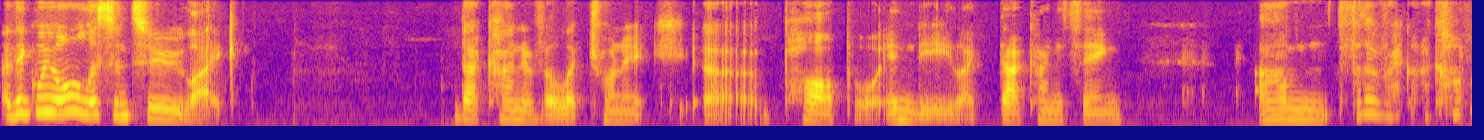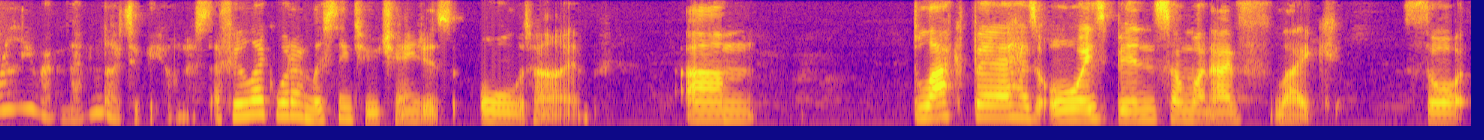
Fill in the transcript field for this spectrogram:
I think we all listen to like that kind of electronic uh, pop or indie, like that kind of thing. Um, for the record, I can't really remember to be honest. I feel like what I'm listening to changes all the time. Um, blackbear has always been someone I've like thought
